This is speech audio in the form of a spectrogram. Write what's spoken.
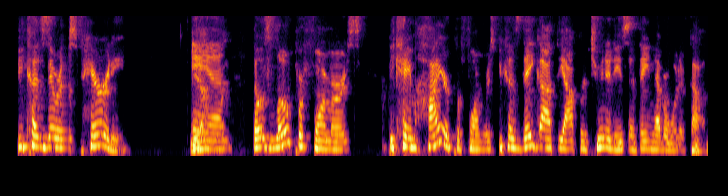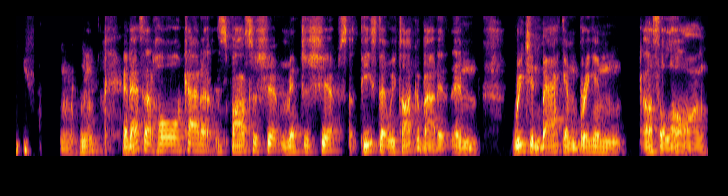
because there was parity. Yeah. And those low performers became higher performers because they got the opportunities that they never would have gotten before. Mm-hmm. And that's that whole kind of sponsorship, mentorships piece that we talk about it and reaching back and bringing us along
